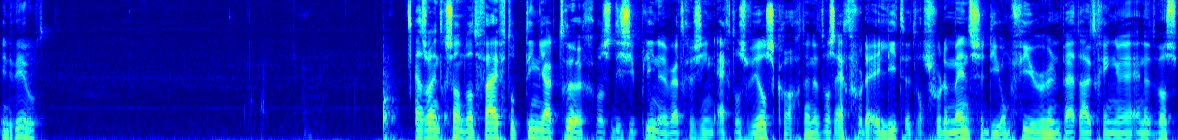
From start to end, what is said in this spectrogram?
in de wereld. Dat is wel interessant, want vijf tot tien jaar terug was discipline, werd gezien echt als wilskracht. En het was echt voor de elite. Het was voor de mensen die om vier uur hun bed uitgingen. En het was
